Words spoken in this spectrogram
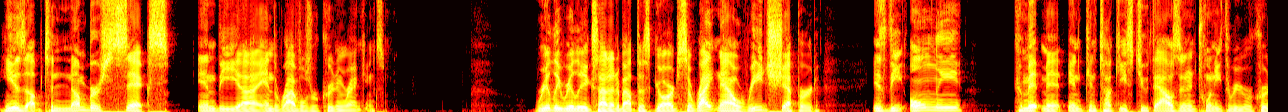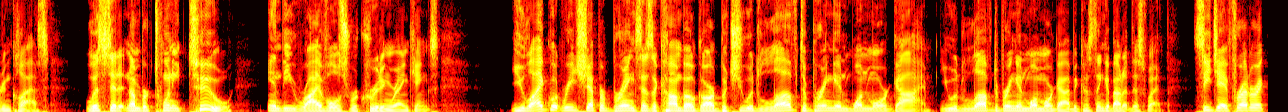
He is up to number six in the uh, in the rivals recruiting rankings. Really, really excited about this guard. So right now, Reed Sheppard is the only commitment in Kentucky's 2023 recruiting class, listed at number 22 in the Rivals recruiting rankings. You like what Reed Sheppard brings as a combo guard, but you would love to bring in one more guy. You would love to bring in one more guy because think about it this way CJ Fredrick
